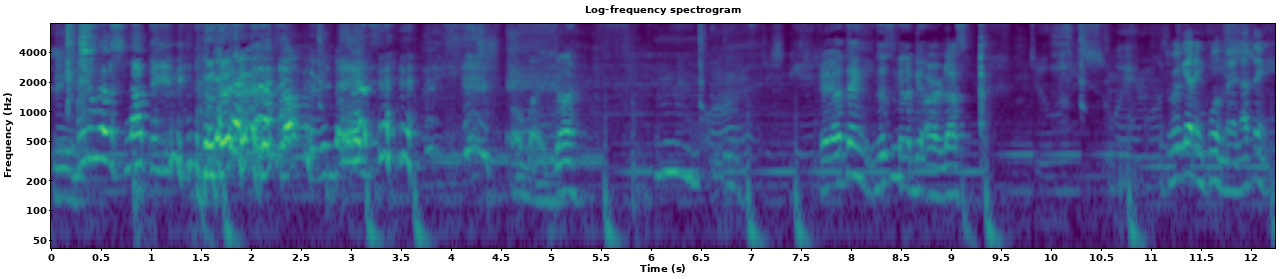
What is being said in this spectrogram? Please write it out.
He we will slap him in the slap him in the face. Oh my god. Okay, I think this is gonna be our last. So we're getting full, man. I think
